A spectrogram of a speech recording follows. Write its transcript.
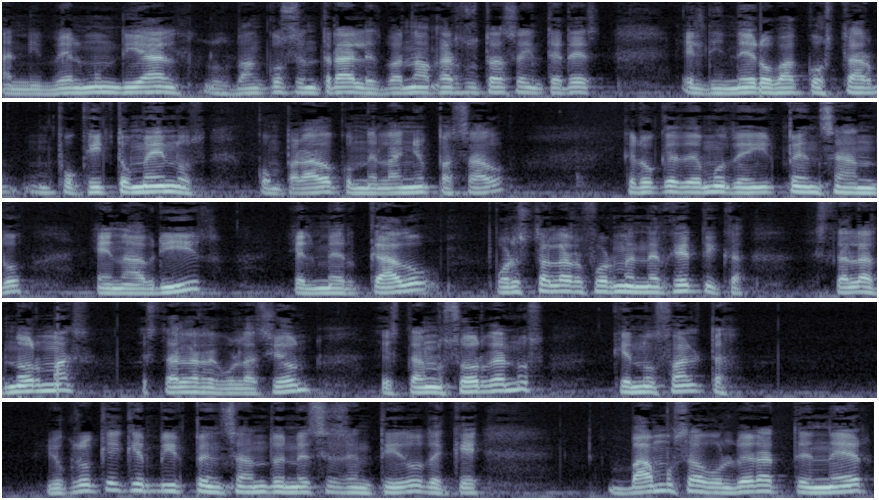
a nivel mundial, los bancos centrales van a bajar su tasa de interés, el dinero va a costar un poquito menos comparado con el año pasado, creo que debemos de ir pensando en abrir el mercado, por eso está la reforma energética, están las normas, está la regulación, están los órganos, ¿qué nos falta? Yo creo que hay que ir pensando en ese sentido de que vamos a volver a tener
